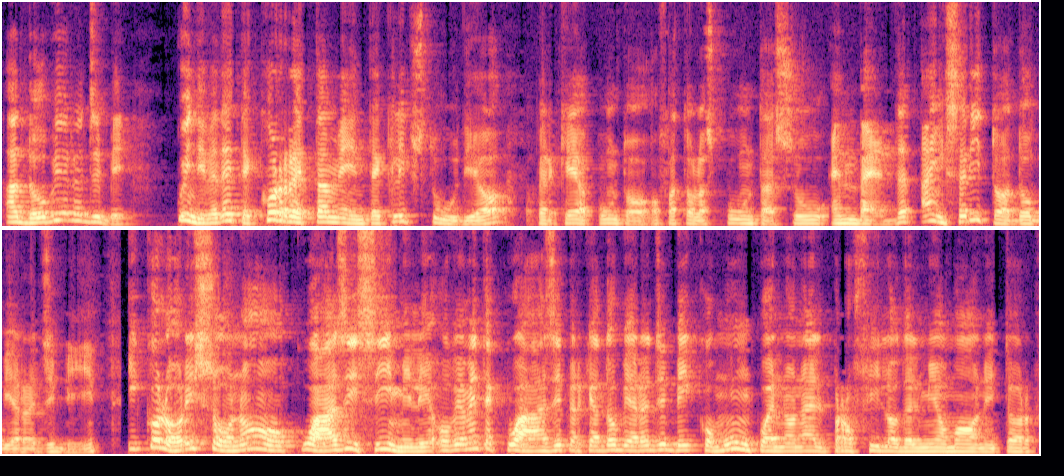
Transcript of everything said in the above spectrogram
Adobe RGB. Quindi vedete correttamente Clip Studio, perché appunto ho fatto la spunta su Embed, ha inserito Adobe RGB. I colori sono quasi simili, ovviamente quasi perché Adobe RGB comunque non è il profilo del mio monitor.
